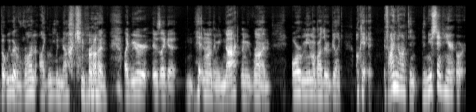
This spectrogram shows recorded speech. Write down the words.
but we would run, like we would knock and run, like we were. It was like a hit and run thing. We knock, then we run, or me and my brother would be like, okay, if I knock, then then you stand here, or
